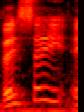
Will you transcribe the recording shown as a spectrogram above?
They say a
